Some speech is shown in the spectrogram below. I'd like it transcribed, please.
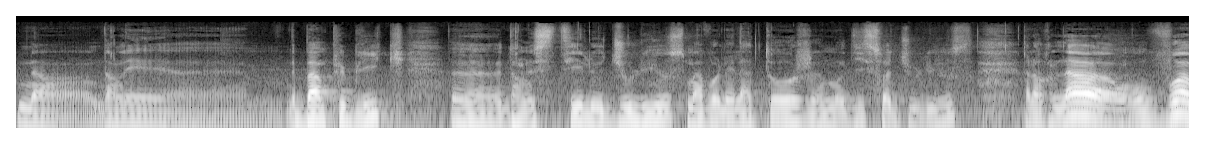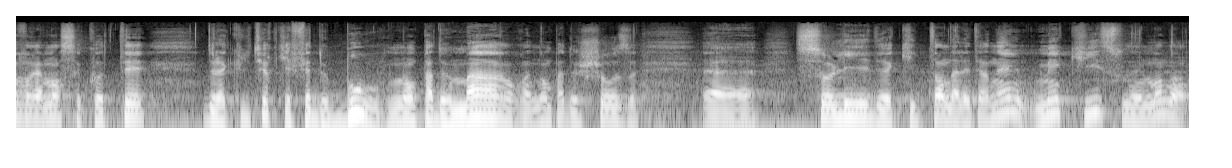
dans, les bains publics, dans le style Julius m'a volé la toge, maudit soit Julius. Alors là, on voit vraiment ce côté de la culture qui est fait de boue, non pas de marbre, non pas de choses euh, solides qui tendent à l'éternel, mais qui, soudainement, dans,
